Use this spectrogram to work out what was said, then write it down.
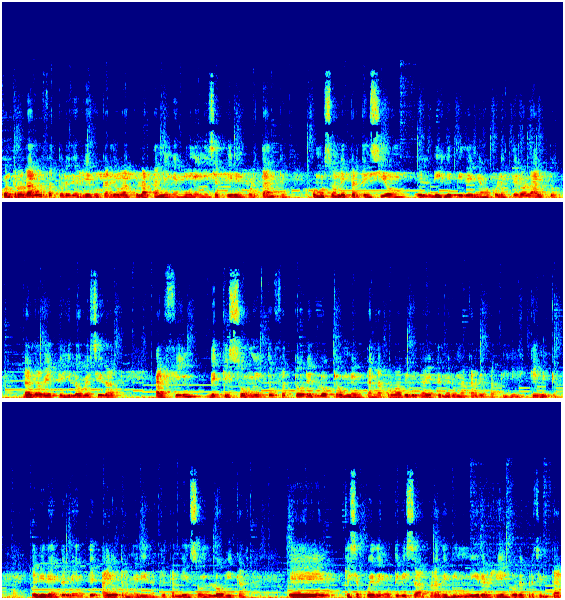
Controlar los factores de riesgo cardiovascular también es una iniciativa importante, como son la hipertensión, el dislipidemia o colesterol alto, la diabetes y la obesidad, al fin de que son estos factores los que aumentan la probabilidad de tener una cardiopatía isquémica. Evidentemente hay otras medidas que también son lógicas eh, que se pueden utilizar para disminuir el riesgo de presentar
